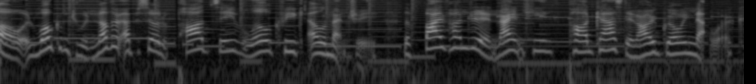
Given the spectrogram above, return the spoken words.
Hello, and welcome to another episode of Pod Save Little Creek Elementary, the 519th podcast in our growing network.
